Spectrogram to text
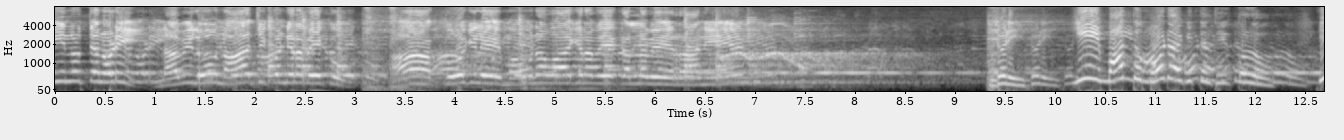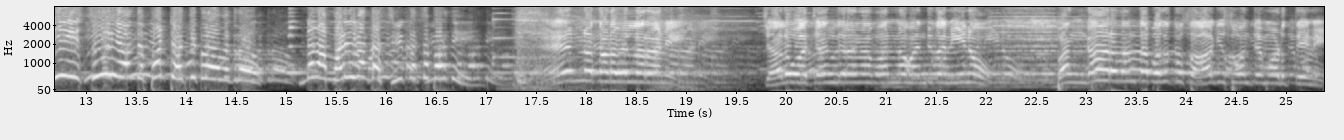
ಈ ನೃತ್ಯ ನೋಡಿ ನವಿಲು ನಾಚಿಕೊಂಡಿರಬೇಕು. ಆ ಕೋಗಿಲೆ ಮೌನವಾಗಿರಬೇಕಲ್ಲವೇ ರಾಣಿ? ನೋಡಿ ಈ ಮಾತು ಮೌನ ಆಗಿತ್ತಂತ ಇರ್ತೋಳು ಈ ಸೂರ್ಯ ಒಂದು ಪಟ್ಟು ಹತ್ತಿಕೊಳ್ಳೋದ್ರು ನನ್ನ ಮಡಿದಂತ ಸ್ವೀಕರಿಸಬಾರ್ದು. ಏನು ತಡವಿಲ್ಲ ರಾಣಿ. ಚಲುವ ಚಂದಿರನ ಬಣ್ಣ ಹೊಂದಿದ ನೀನು ಬಂಗಾರದಂತ ಬದುಕು ಸಾಗಿಸುವಂತೆ ಮಾಡುತ್ತೇನೆ.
